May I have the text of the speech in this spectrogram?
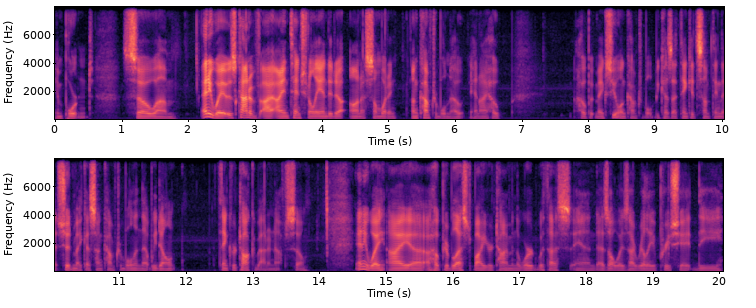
important. So, um, anyway, it was kind of, I, I intentionally ended on a somewhat in, uncomfortable note, and I hope. Hope it makes you uncomfortable because I think it's something that should make us uncomfortable and that we don't think or talk about enough. So, anyway, I, uh, I hope you're blessed by your time in the Word with us. And as always, I really appreciate the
